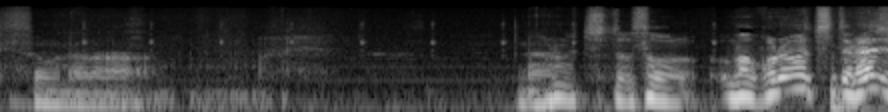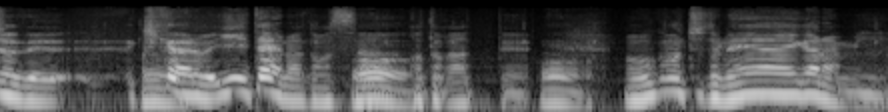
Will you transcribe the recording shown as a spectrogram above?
そうだな。俺もちょっとそうまあこれもちょっとラジオで機会あれば言いたいなと思ってたうん。ことがあって。うん。僕もちょっと恋愛絡み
